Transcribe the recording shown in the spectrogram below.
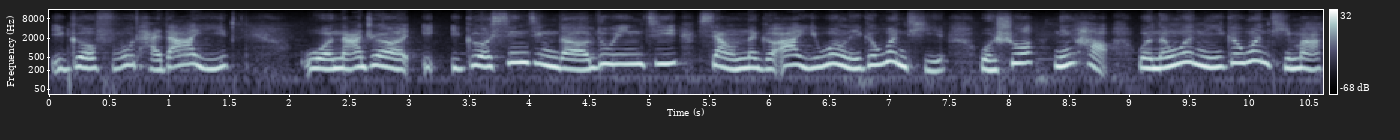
一个服务台的阿姨，我拿着一一个新进的录音机，向那个阿姨问了一个问题。我说：“您好，我能问你一个问题吗？”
